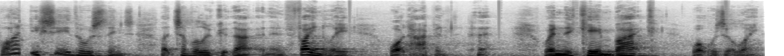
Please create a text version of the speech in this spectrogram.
Why did he say those things? Let's have a look at that. And then finally, what happened? when they came back, what was it like?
